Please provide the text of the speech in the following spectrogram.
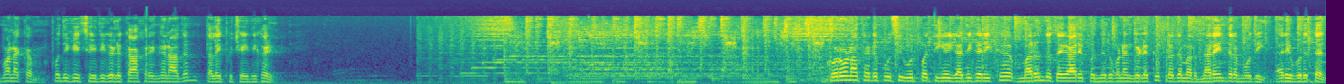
வணக்கம். பொதிகை செய்திகளுக்காக ரங்கநாதன் தலைப்புச் செய்திகள். கொரோனா தடுப்பூசி உற்பத்தியை அதிகரிக்க மருந்து தயாரிப்பு நிறுவனங்களுக்கு பிரதமர் நரேந்திர மோடி அறிவுறுத்தல்.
